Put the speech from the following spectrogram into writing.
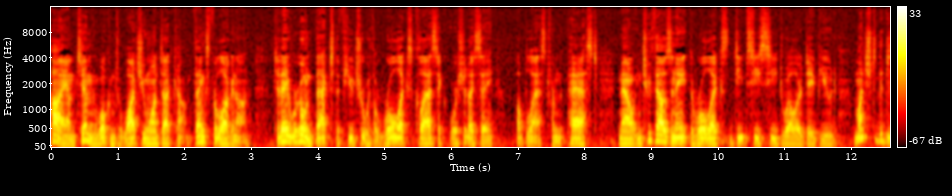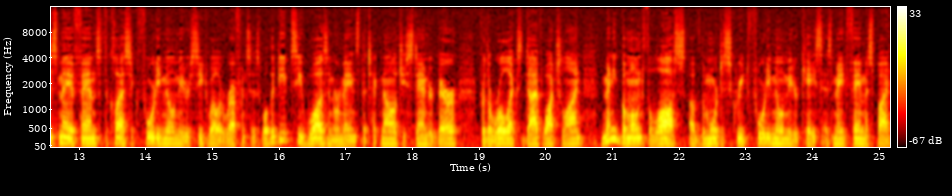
Hi, I'm Tim and welcome to Watchuwant.com. Thanks for logging on. Today we're going back to the future with a Rolex classic, or should I say, a blast from the past. Now, in 2008, the Rolex Deep Sea Sea Dweller debuted, much to the dismay of fans of the classic 40mm Sea Dweller references. While the Deep Sea was and remains the technology standard bearer for the Rolex dive watch line, many bemoaned the loss of the more discreet 40mm case as made famous by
